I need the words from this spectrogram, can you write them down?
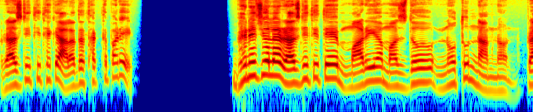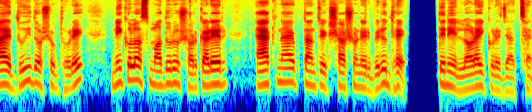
রাজনীতি থেকে আলাদা থাকতে পারে? ভেনেজুয়েলার রাজনীতিতে মারিয়া মাজদো নতুন নাম নন। প্রায় দুই দশক ধরে নিকোলাস মাদুরো সরকারের একনায়কতান্ত্রিক শাসনের বিরুদ্ধে তিনি লড়াই করে যাচ্ছেন।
